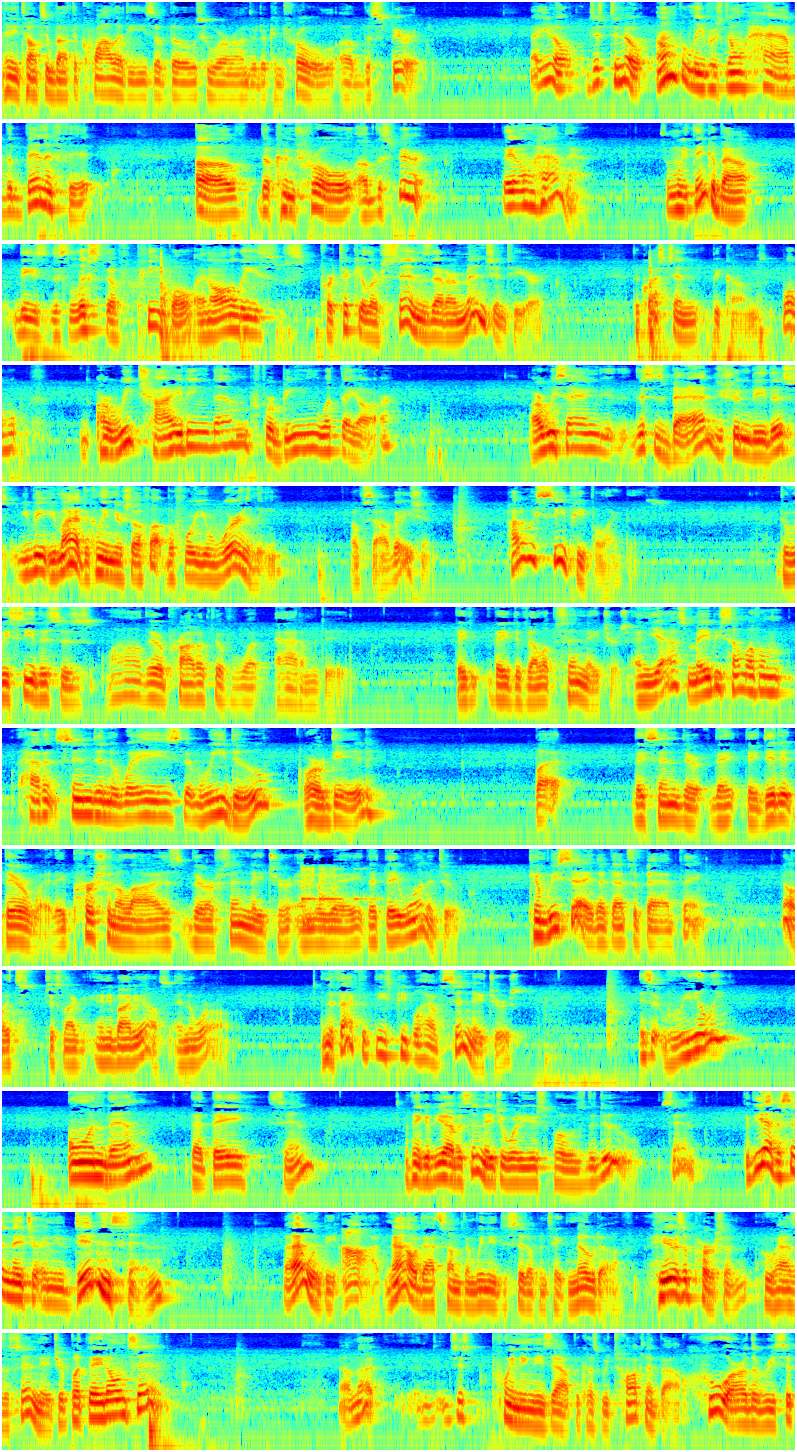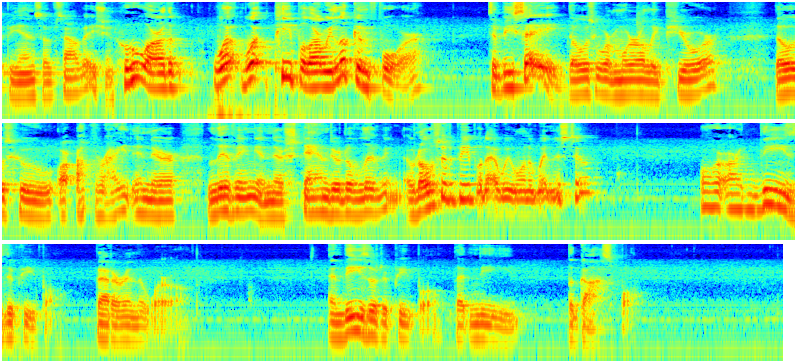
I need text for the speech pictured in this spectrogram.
and he talks about the qualities of those who are under the control of the Spirit. Now, you know, just to note, unbelievers don't have the benefit of the control of the Spirit. They don't have that. So when we think about these this list of people and all these particular sins that are mentioned here, the question becomes, well, are we chiding them for being what they are? Are we saying this is bad? You shouldn't be this. You, be, you might have to clean yourself up before you're worthy of salvation. How do we see people like this? Do we see this as, well, they're a product of what Adam did? They, they develop sin natures. And yes, maybe some of them haven't sinned in the ways that we do or did, but they sinned their, they, they did it their way. They personalized their sin nature in the way that they wanted to. Can we say that that's a bad thing? No, it's just like anybody else in the world. And the fact that these people have sin natures, is it really on them that they sin? I think if you have a sin nature, what are you supposed to do? Sin. If you had a sin nature and you didn't sin, that would be odd. Now that's something we need to sit up and take note of. Here's a person who has a sin nature, but they don't sin. Now, I'm not just pointing these out because we're talking about who are the recipients of salvation. Who are the what what people are we looking for to be saved? Those who are morally pure, those who are upright in their living and their standard of living. Those are the people that we want to witness to? Or are these the people that are in the world? And these are the people that need the gospel.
